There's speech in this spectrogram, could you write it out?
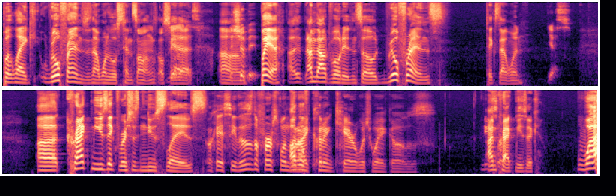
but like Real Friends is not one of those ten songs. I'll say Yeah, it that. is. Um, should be. But yeah, I, I'm outvoted, and so Real Friends takes that one. Yes. Uh, crack music versus new slaves. Okay, see, this is the first one I'll that go I f- couldn't care which way it goes. New I'm crack music. Wow.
